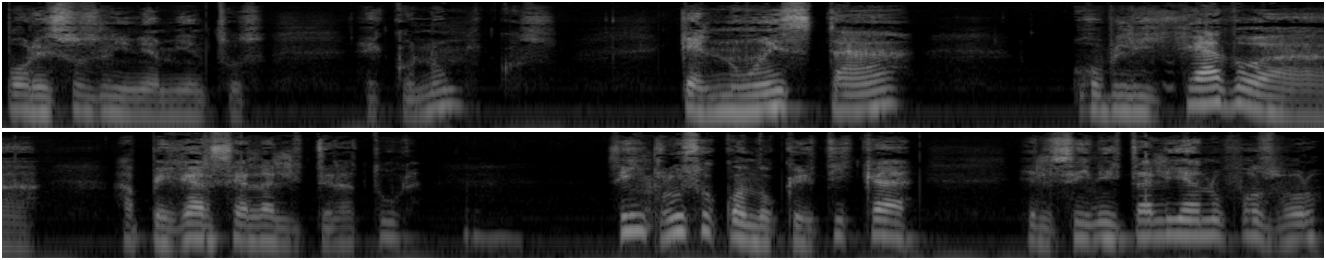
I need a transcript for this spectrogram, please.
por esos lineamientos económicos, que no está obligado a, a pegarse a la literatura. Sí, incluso cuando critica el cine italiano Fósforo,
